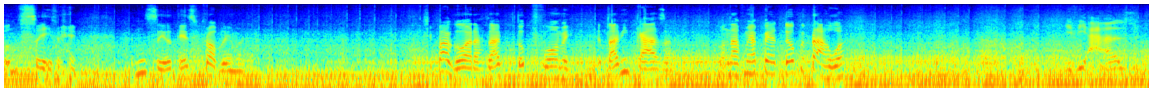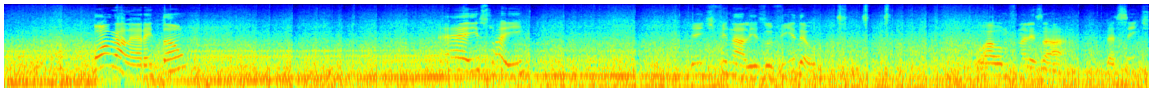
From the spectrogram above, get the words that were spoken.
Eu não sei, velho. Eu não sei, eu tenho esse problema. Tipo agora, sabe? Tô com fome. Eu tava em casa. Quando a fome apertou, eu fui pra rua. de viagem. Bom, galera, então é isso aí. A gente finaliza o vídeo. Ou vamos finalizar decente?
